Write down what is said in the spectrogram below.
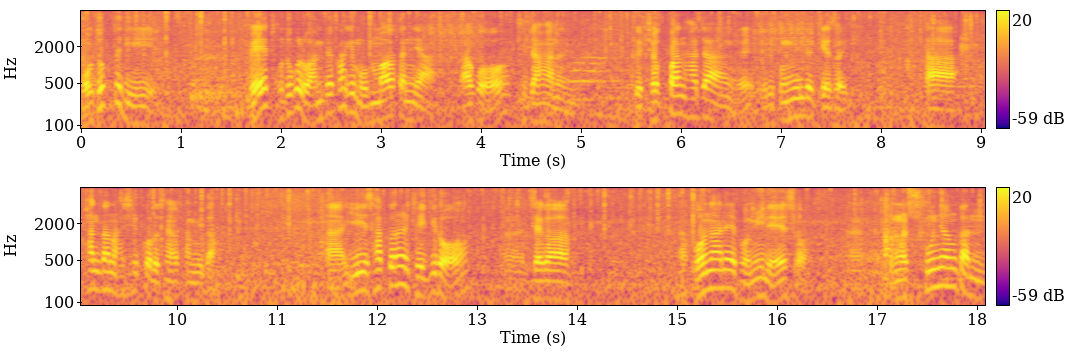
모독들이 왜 도둑을 완벽하게 못 막았냐라고 주장하는 그 적반하장을 우리 국민들께서 다 판단하실 거로 생각합니다. 아, 이 사건을 계기로 어, 제가 본안의 범위 내에서 어, 정말 수년간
